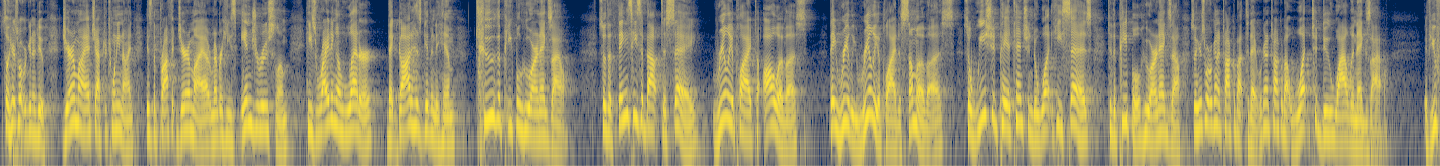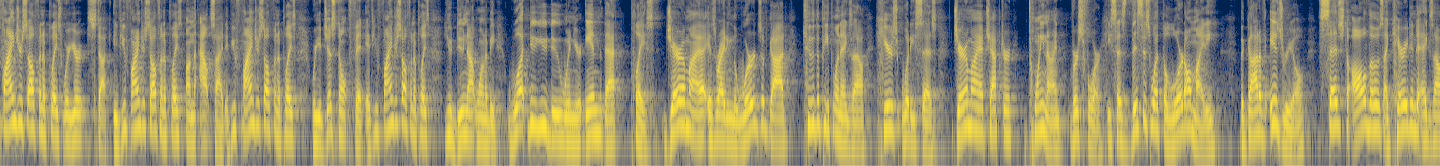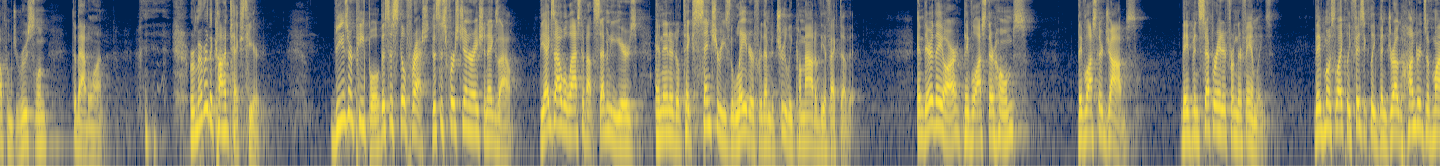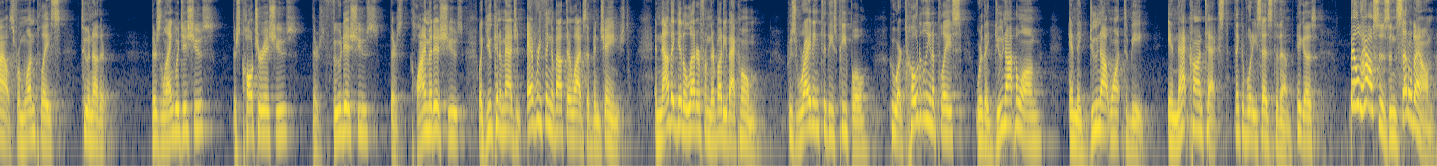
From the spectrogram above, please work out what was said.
So here's what we're going to do. Jeremiah chapter 29 is the prophet Jeremiah. Remember, he's in Jerusalem. He's writing a letter that God has given to him to the people who are in exile. So the things he's about to say really apply to all of us. They really, really apply to some of us. So we should pay attention to what he says to the people who are in exile. So here's what we're going to talk about today. We're going to talk about what to do while in exile. If you find yourself in a place where you're stuck, if you find yourself in a place on the outside, if you find yourself in a place where you just don't fit, if you find yourself in a place you do not want to be, what do you do when you're in that place? Jeremiah is writing the words of God to the people in exile. Here's what he says Jeremiah chapter 29, verse 4. He says, This is what the Lord Almighty, the God of Israel, says to all those I carried into exile from Jerusalem to Babylon. Remember the context here. These are people, this is still fresh. This is first generation exile. The exile will last about 70 years, and then it'll take centuries later for them to truly come out of the effect of it. And there they are. They've lost their homes, they've lost their jobs, they've been separated from their families. They've most likely physically been drugged hundreds of miles from one place to another. There's language issues, there's culture issues, there's food issues, there's climate issues. Like you can imagine, everything about their lives have been changed. And now they get a letter from their buddy back home who's writing to these people who are totally in a place where they do not belong and they do not want to be. In that context, think of what he says to them. He goes, Build houses and settle down.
